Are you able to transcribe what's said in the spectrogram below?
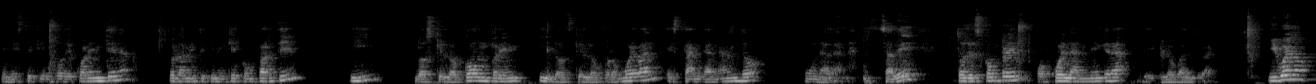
en este tiempo de cuarentena. Solamente tienen que compartir y los que lo compren y los que lo promuevan están ganando una lana. ¿Sale? Entonces compren hojuela negra de Global Drive. Y bueno,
